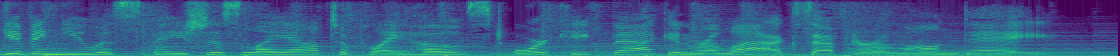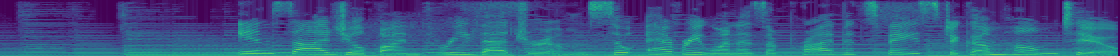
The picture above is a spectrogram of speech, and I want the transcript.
giving you a spacious layout to play host or kick back and relax after a long day. Inside, you'll find three bedrooms, so everyone has a private space to come home to,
